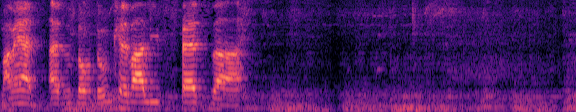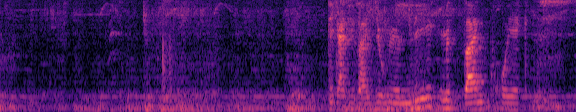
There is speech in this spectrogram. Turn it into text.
Mal im Ernst, als es noch dunkel war, lief's besser. Digga, dieser junge Link mit seinen Projektilen.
